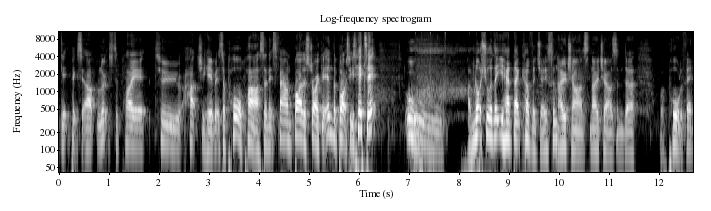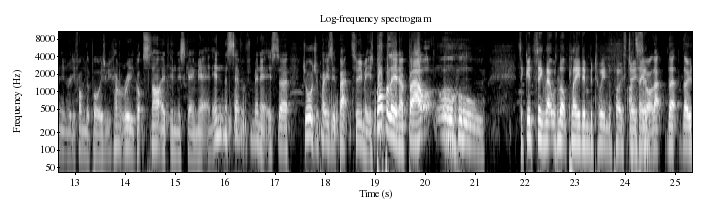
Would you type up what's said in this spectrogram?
get, picks it up, looks to play it to Hutchie here, but it's a poor pass and it's found by the striker in the box. He's hit it. Ooh, I'm not sure that you had that covered, Jason. no chance, no chance, and uh, well, poor defending really from the boys. We haven't really got started in this game yet. And in the seventh minute, it's uh, Georgia plays it back to me. It's bobbling about. Oh, it's a good thing that was not played in between the posts, I'll tell you what, that that those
